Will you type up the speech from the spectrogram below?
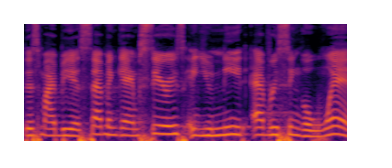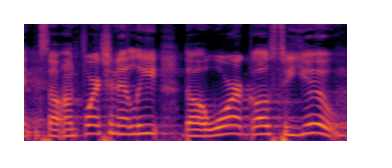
This might be a seven game series and you need every single win. So unfortunately, the award goes to you.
